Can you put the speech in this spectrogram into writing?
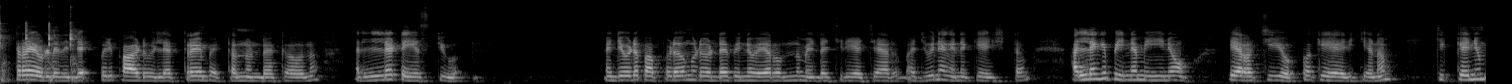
ഇത്രയേ ഉള്ളൂ ഇതിന്റെ ഒരു പാടുമില്ല എത്രയും പെട്ടെന്ന് ഉണ്ടാക്കാവുന്ന നല്ല ടേസ്റ്റുമാണ് എന്റെ കൂടെ പപ്പടവും കൂടെ ഉണ്ട്. പിന്നെ വേറൊന്നും വേണ്ട. ഇച്ചിരി അച്ചാറും. അജുവിന് അങ്ങനെയൊക്കെ ഇഷ്ടം. അല്ലെങ്കിൽ പിന്നെ മീനോ ഇറച്ചിയോ ഒക്കെ ആയിരിക്കണം. ചിക്കനും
